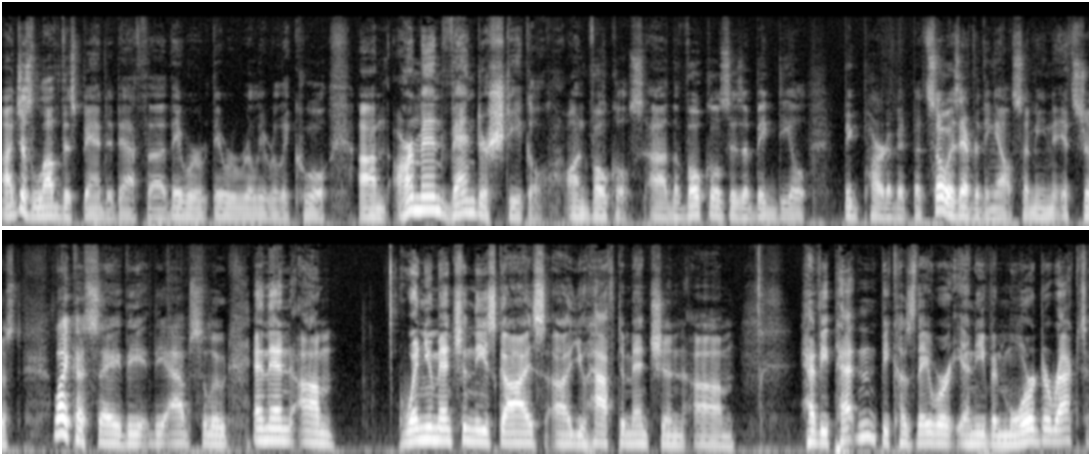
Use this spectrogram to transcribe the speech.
I just love this band to death. Uh, they were they were really really cool. Um, Armand van der Stiegel on vocals. Uh, the vocals is a big deal big part of it, but so is everything else. I mean, it's just like I say, the the absolute. And then um, when you mention these guys, uh, you have to mention um, Heavy Pettin, because they were an even more direct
